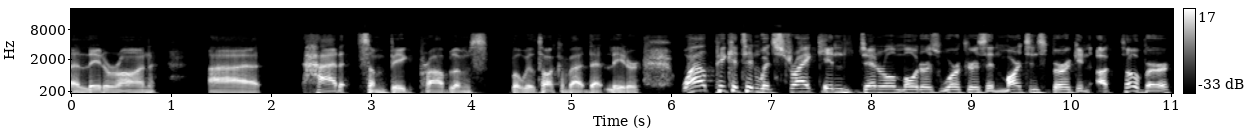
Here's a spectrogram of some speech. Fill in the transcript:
uh, later on, uh, had some big problems but we'll talk about that later. While picketing with striking General Motors workers in Martinsburg in October,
